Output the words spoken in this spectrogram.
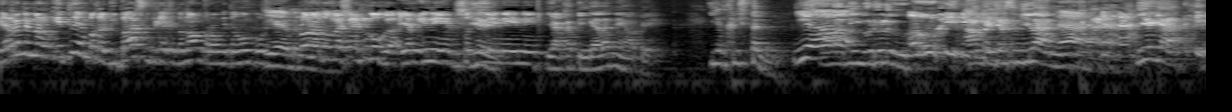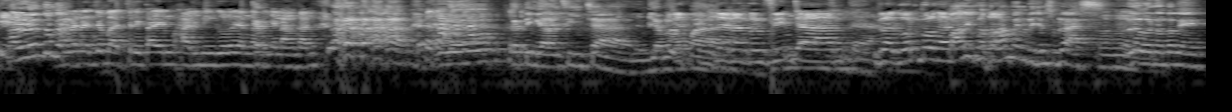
karena memang itu yang bakal dibahas ketika kita nongkrong, kita ngumpul. Iya, Lu benar. nonton Les Go gak? Yang ini, episode Iya. ini, ini. Yang ketinggalan yang apa? Ya? Yang Kristen. Iya. Sekolah minggu dulu. Oh iya. Sampai jam 9. Nah. Iya enggak? Lu tuh enggak Gimana coba ceritain hari minggu lo yang gak menyenangkan lu ketinggalan Sinchan jam Udah 8. nonton Shinchan, Dragon Ball kan. Paling Ultraman udah jam 11. Lu nontonnya.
